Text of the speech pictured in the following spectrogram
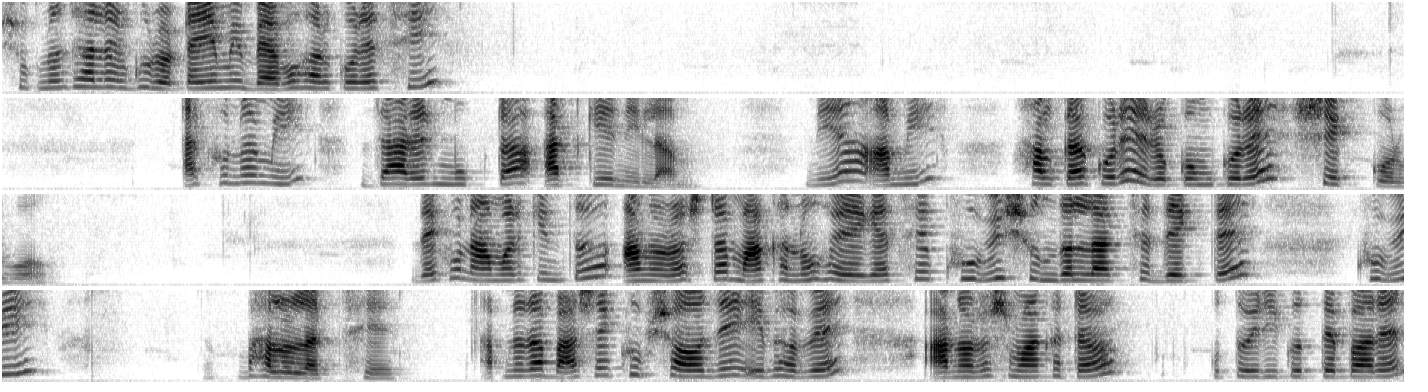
শুকনো ঝালের গুঁড়োটাই আমি ব্যবহার করেছি। এখন আমি জারের মুখটা আটকে নিলাম। নিয়ে আমি হালকা করে এরকম করে শেক করব। দেখুন, আমার কিন্তু আনারসটা মাখানো হয়ে গেছে। খুবই সুন্দর লাগছে দেখতে। খুবই ভালো লাগছে। আপনারা বাসায় খুব সহজে এভাবে আনারস মাখাটাও তৈরি করতে পারেন।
